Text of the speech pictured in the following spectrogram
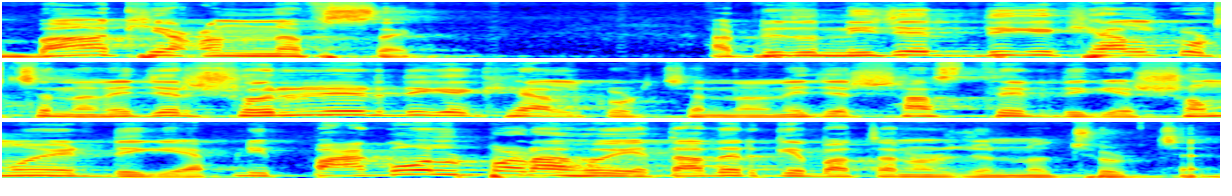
বা খে অন্নাফসাক আপনি তো নিজের দিকে খেয়াল করছেন না, নিজের শরীরের দিকে খেয়াল করছেন না, নিজের স্বাস্থ্যের দিকে, সময়ের দিকে। আপনি পাগল পাড়া হয়ে তাদেরকে বাঁচানোর জন্য ছুটছেন।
